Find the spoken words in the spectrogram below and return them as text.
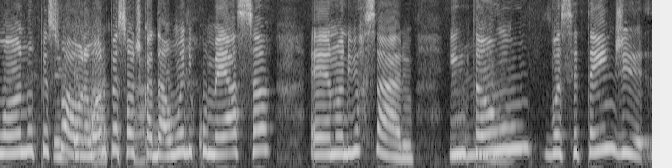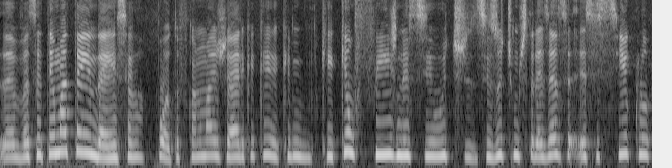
um ano pessoal, né? O ano pessoal de cada um, ele começa é, no aniversário. Então, você tende, é, você tem uma tendência, pô, tô ficando mais velha, o que, que, que, que eu fiz nesse ulti- esses últimos 300, esse ciclo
